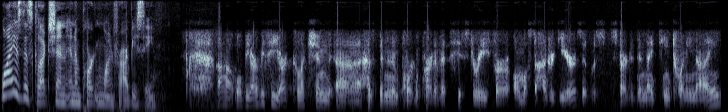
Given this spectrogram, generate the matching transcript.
Why is this collection an important one for RBC? Uh, well, the RBC Art Collection uh, has been an important part of its history for almost 100 years. It was started in 1929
